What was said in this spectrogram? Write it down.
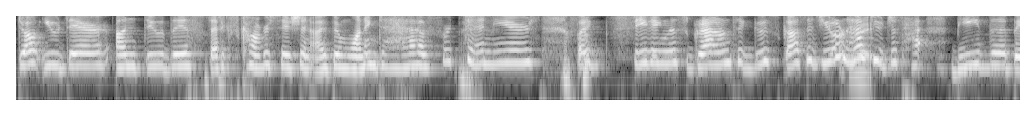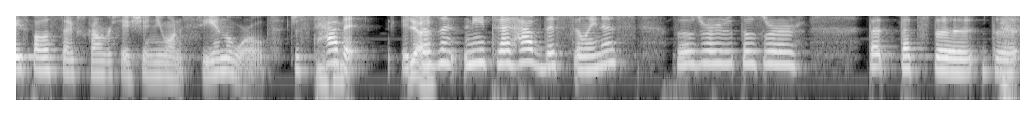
don't you dare undo the aesthetics conversation I've been wanting to have for 10 years by ceding this ground to Goose Gossage. You don't have Right. to just ha- be the baseball aesthetics conversation you want to see in the world. Just have mm-hmm. it. It Yeah. doesn't need to have this silliness. Those are those are that that's the the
